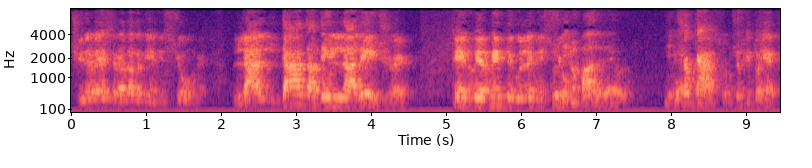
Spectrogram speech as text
Ci deve essere la data di emissione, la data della legge che permette quell'emissione. Quindi non vale l'euro. Non c'è cazzo, non c'è scritto niente.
